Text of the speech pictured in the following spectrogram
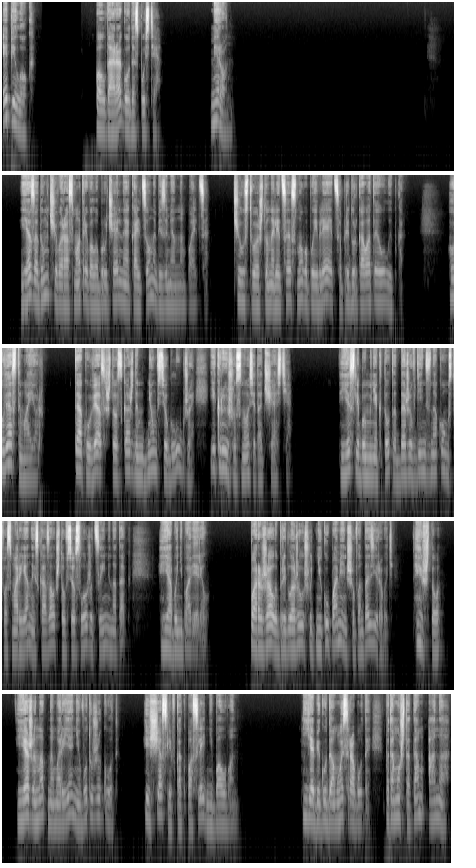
Эпилог. Полтора года спустя. Мирон. Я задумчиво рассматривал обручальное кольцо на безымянном пальце, чувствуя, что на лице снова появляется придурковатая улыбка. Увяз ты, майор. Так увяз, что с каждым днем все глубже и крышу сносит от счастья. Если бы мне кто-то даже в день знакомства с Марьяной сказал, что все сложится именно так, я бы не поверил. Поржал и предложил шутнику поменьше фантазировать. И что? Я женат на Марьяне вот уже год. И счастлив, как последний болван. Я бегу домой с работы, потому что там она.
